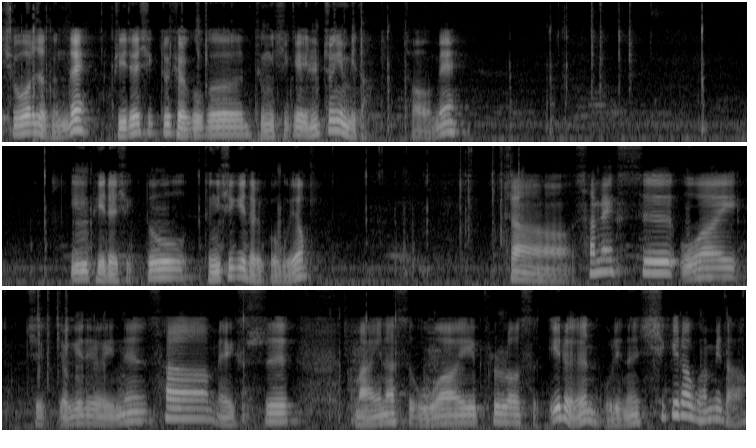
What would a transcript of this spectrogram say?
주어졌는데 비례식도 결국은 등식의 일종입니다. 처음에 이 비례식도 등식이 될 거고요. 자, 3x 5y 즉 여기 되어 있는 3x 마이너스 5y 플러스 1은 우리는 식이라고 합니다.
